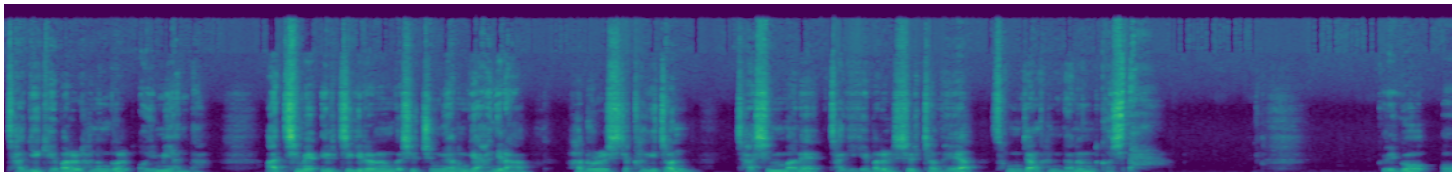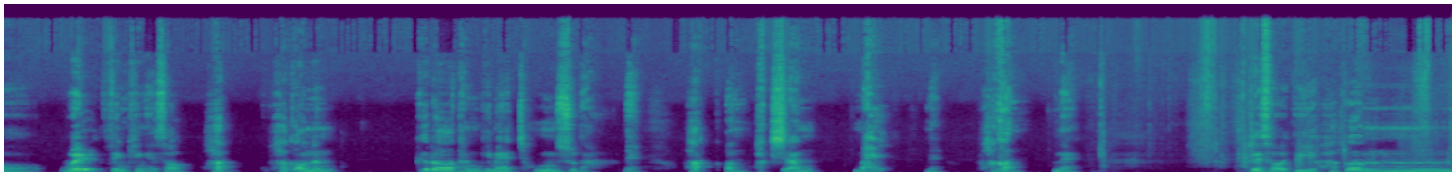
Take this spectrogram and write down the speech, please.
자기 개발을 하는 걸 의미한다. 아침에 일찍 일어나는 것이 중요한 게 아니라 하루를 시작하기 전 자신만의 자기 개발을 실천해야 성장한다는 것이다. 그리고 어, well thinking에서 확 확언은 끌어당김의 정수다. 네. 확언, 확실한 말. 네. 확언. 네. 그래서 이 확언을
